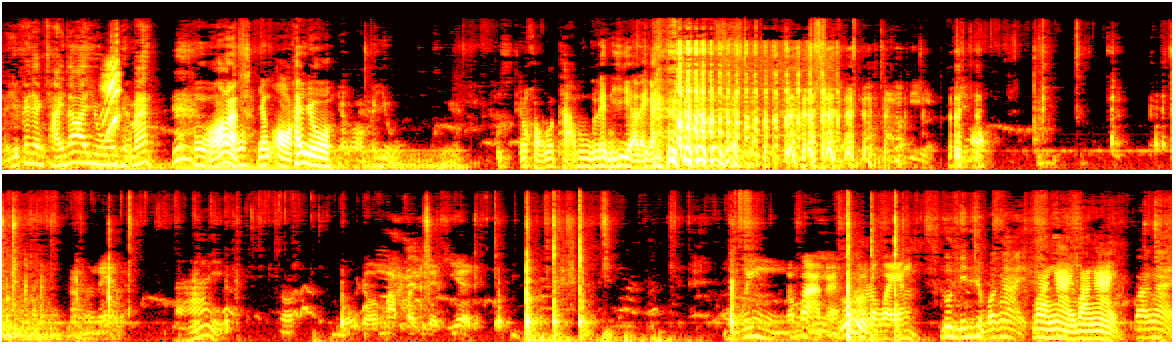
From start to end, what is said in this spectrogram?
อันนี้ก็ยังใช้ได้อยู่เห็นไหมโอ้โหอ๋อยังออกให้อยู่ยังออกให้อยู่เจ้าของรถถามพวกมึงเล่นเฮียอะไรกันถามว่าพี่นั่งแน่ได้โดนมับไปเดือดเยี่ยเลยวิ่งลำบากนะระแวง รุ่นนี้ถือว่าง่าย ว่าง่ายว่าง่าย ว่าง่าย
